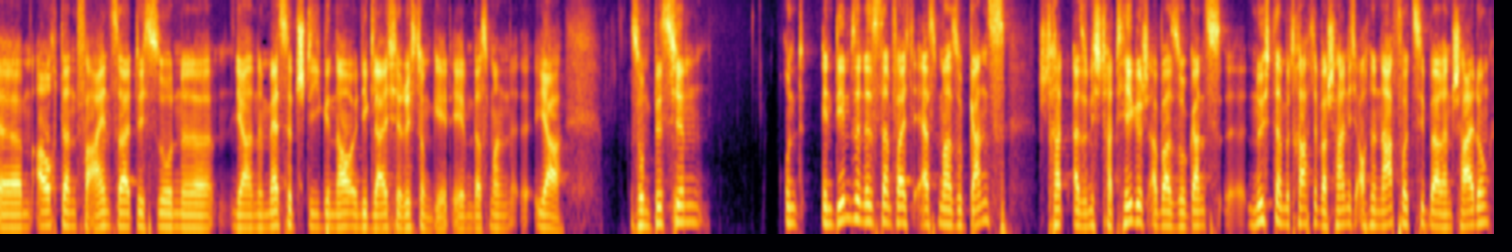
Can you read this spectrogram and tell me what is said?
ähm, auch dann vereinsseitig so eine, ja, eine Message, die genau in die gleiche Richtung geht, eben, dass man äh, ja so ein bisschen und in dem Sinne ist es dann vielleicht erstmal so ganz also nicht strategisch, aber so ganz äh, nüchtern betrachtet wahrscheinlich auch eine nachvollziehbare Entscheidung,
